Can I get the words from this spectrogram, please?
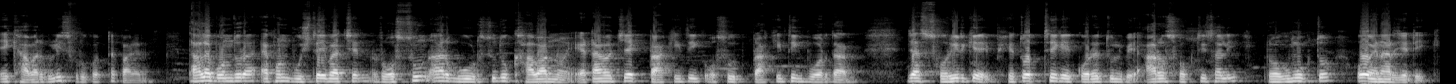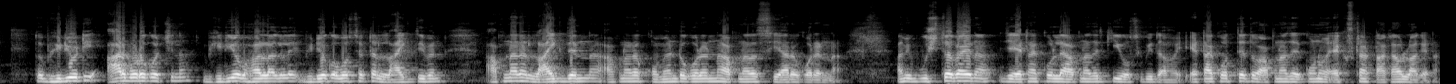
এই খাবারগুলি শুরু করতে পারেন। তাহলে বন্ধুরা, এখন বুঝতেই পারছেন, রসুন আর গুড় শুধু খাবার নয়, এটা হচ্ছে এক প্রাকৃতিক ওষুধ, প্রাকৃতিক বরদান, যা শরীরকে ভেতর থেকে করে তুলবে আরও শক্তিশালী, রোগমুক্ত ও এনার্জেটিক তো ভিডিওটি আর বড় করছি না। ভিডিও ভালো লাগলে ভিডিওকে অবশ্যই একটা লাইক দিবেন। আপনারা লাইক দেন না, আপনারা কমেন্টও করেন না, আপনারা শেয়ারও করেন না। আমি বুঝতে পারি না যে এটা করলে আপনাদের কি অসুবিধা হয়। এটা করতে তো আপনাদের কোনো এক্সট্রা টাকাও লাগে না।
